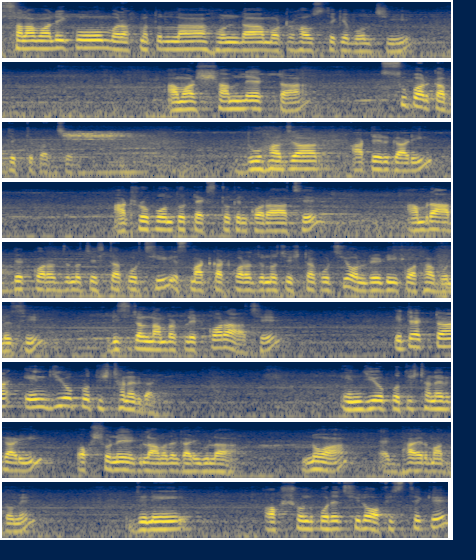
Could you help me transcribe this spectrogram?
আসসালামু আলাইকুম রহমতুল্লাহ Honda motor house থেকে বলছি, আমার সামনে একটা সুপার কাপ দেখতে পাচ্ছেন। দু হাজার আটের গাড়ি, আঠেরো পর্যন্ত ট্যাক্স টোকেন করা আছে। আমরা আপডেট করার জন্য চেষ্টা করছি, স্মার্ট কার্ড করার জন্য চেষ্টা করছি, অলরেডি কথা বলেছি। ডিজিটাল নাম্বার প্লেট করা আছে। এটা একটা এনজিও প্রতিষ্ঠানের গাড়ি। এনজিও প্রতিষ্ঠানের গাড়ি অকশনে এগুলো আমাদের গাড়িগুলা নোয়া এক ভাইয়ের মাধ্যমে। যিনি অকশন করেছিল অফিস থেকে,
